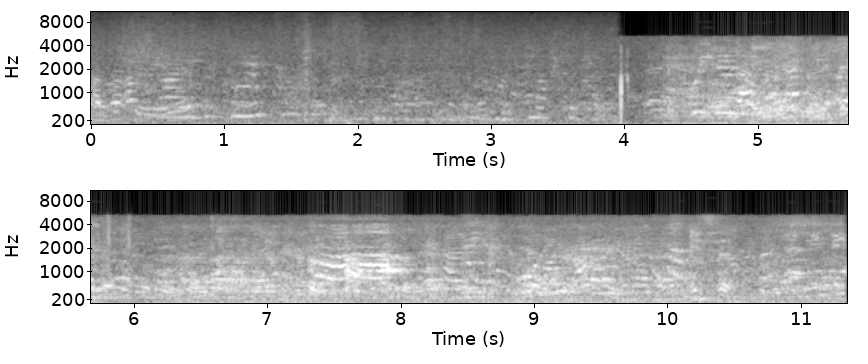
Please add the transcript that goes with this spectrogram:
Fahrradleitbetrieb, Thank you.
